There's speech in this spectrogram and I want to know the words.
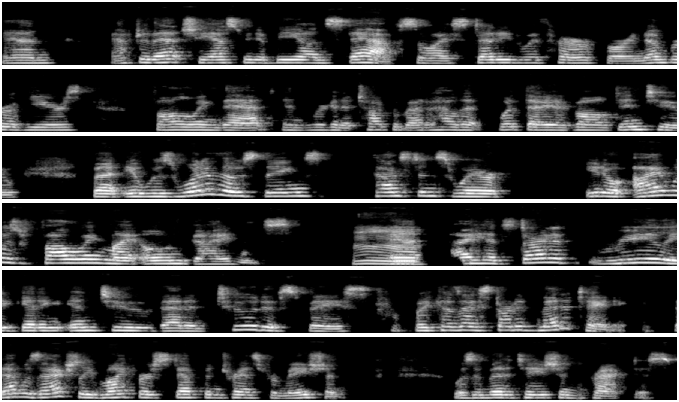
And after that, she asked me to be on staff. So I studied with her for a number of years following that. And we're going to talk about how that, what that evolved into. But it was one of those things, Constance, where you know, I was following my own guidance. Mm. And I had started really getting into that intuitive space because I started meditating. That was actually my first step in transformation was a meditation practice.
